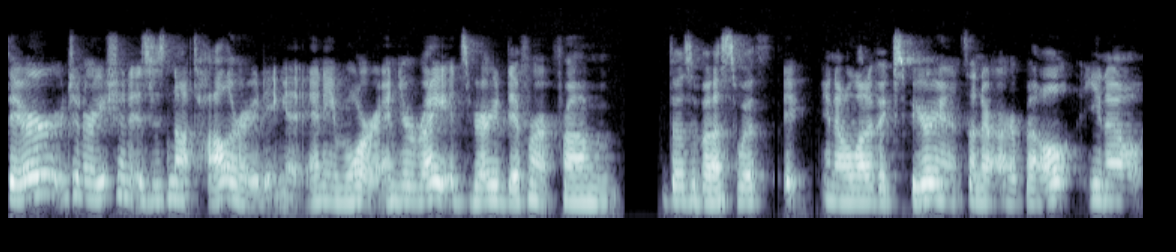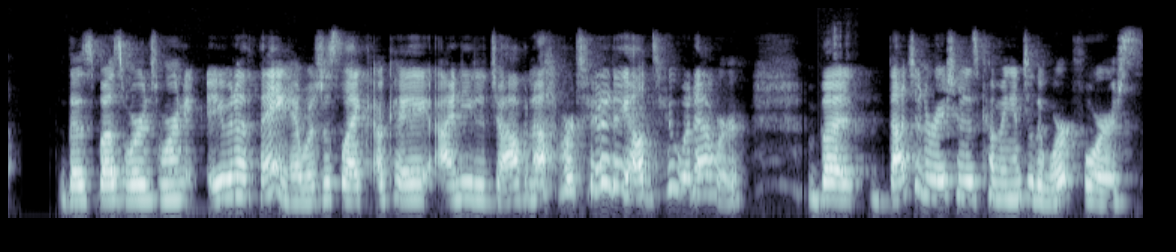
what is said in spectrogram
their generation is just not tolerating it anymore. And you're right, it's very different from those of us with you know a lot of experience under our belt. You know, those buzzwords weren't even a thing. It was just like, okay, I need a job and opportunity, I'll do whatever. But that generation is coming into the workforce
